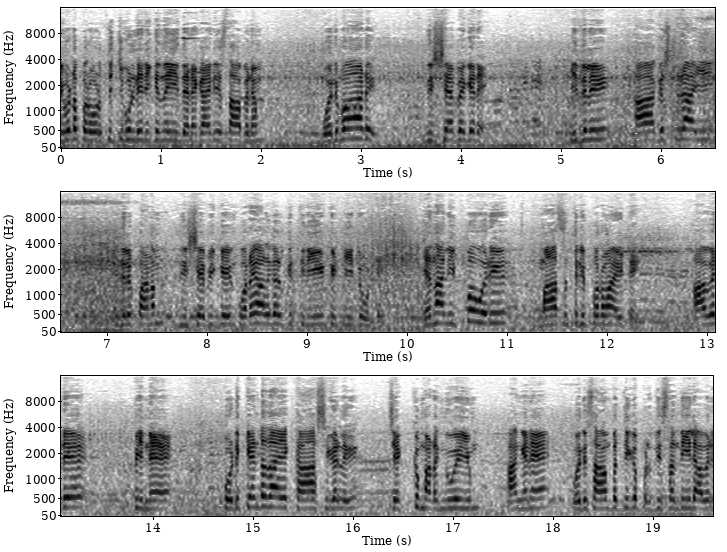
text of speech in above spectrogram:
ഇവിടെ പ്രവർത്തിച്ചുകൊണ്ടിരിക്കുന്ന ഈ ധനകാര്യ സ്ഥാപനം ഒരുപാട് നിക്ഷേപകരെ ഇതിൽ ആകൃഷ്ടരായി ഇതിൽ പണം നിക്ഷേപിക്കുകയും കുറേ ആളുകൾക്ക് തിരികെ കിട്ടിയിട്ടുമുണ്ട് എന്നാൽ ഇപ്പോൾ ഒരു മാസത്തിനിപ്പുറമായിട്ട് അവർ പിന്നെ കൊടുക്കേണ്ടതായ കാശുകൾ ചെക്ക് മടങ്ങുകയും അങ്ങനെ ഒരു സാമ്പത്തിക പ്രതിസന്ധിയിൽ അവർ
